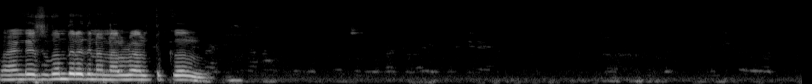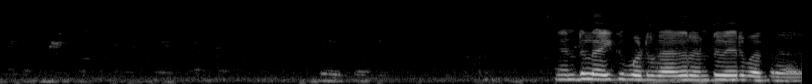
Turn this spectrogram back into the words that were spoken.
வாங்க சுதந்திர தின நல்வாழ்த்துக்கள் சரி சரி ரெண்டு லைக் போட்டிருக்காங்க ரெண்டு பேர் பார்க்குறாங்க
